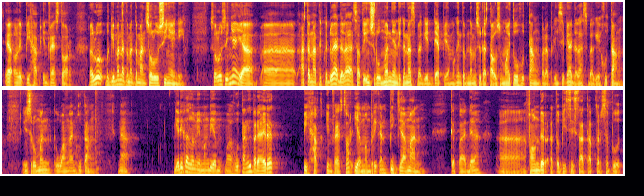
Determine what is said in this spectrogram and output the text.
eh oleh pihak investor. Lalu bagaimana teman-teman solusinya ini? Solusinya ya uh, alternatif kedua adalah satu instrumen yang dikenal sebagai debt ya. Mungkin teman-teman sudah tahu semua itu hutang. Pada prinsipnya adalah sebagai hutang, instrumen keuangan hutang. Nah, jadi kalau memang dia hutang itu pada akhirnya pihak investor ya memberikan pinjaman kepada uh, founder atau bisnis startup tersebut.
